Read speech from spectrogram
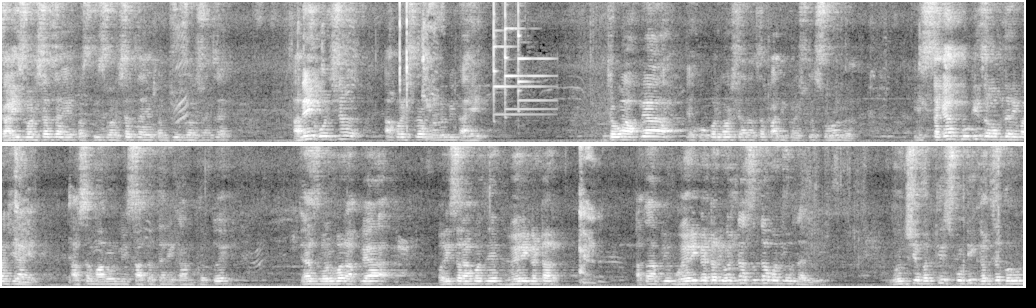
चाळीस वर्षाचा आहे पस्तीस वर्षाचा आहे पंचवीस वर्षाचा आहे? अनेक वर्ष हा प्रश्न प्रलंबित आहे. जेव्हा आपल्या या कोपरगाव शहराचा पाणी प्रश्न सोडवणं ही सगळ्यात मोठी जबाबदारी माझी आहे असं मानून मी सातत्याने काम करतोय. त्याचबरोबर आपल्या परिसरामध्ये भुहेरी गटार आता आपली भुहेरी गटार योजना सुद्धा मंजूर झालेली. दोनशे बत्तीस कोटी खर्च करून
